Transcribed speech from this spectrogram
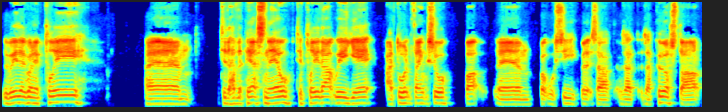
the way they're going to play. Um, do they have the personnel to play that way yet? I don't think so, but um, but we'll see. But it's a it's a, it's a poor start,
